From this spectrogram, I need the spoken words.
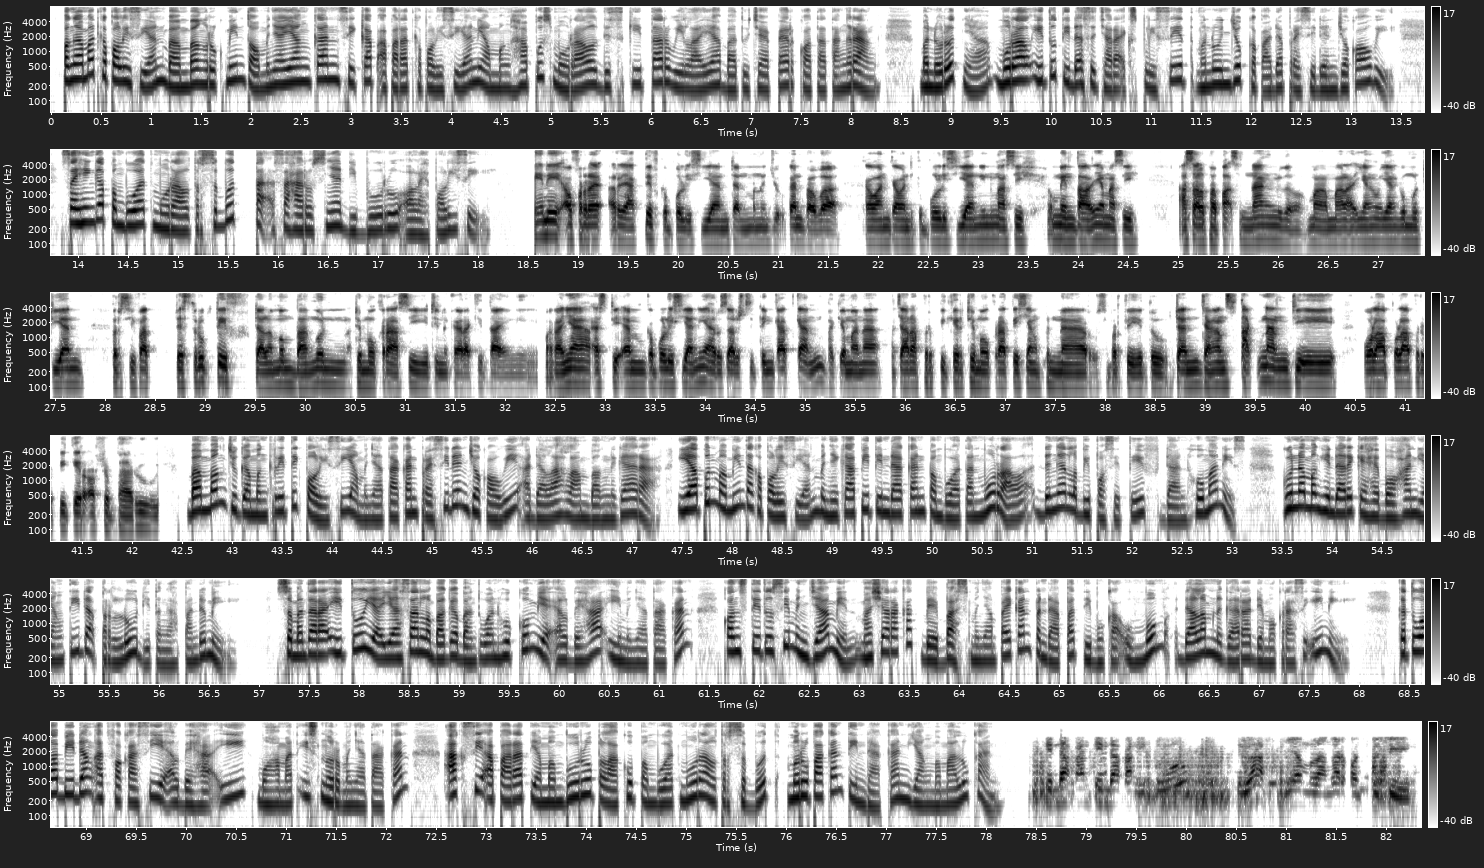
Pengamat kepolisian Bambang Rukminto menyayangkan sikap aparat kepolisian yang menghapus mural di sekitar wilayah Batu Ceper, Kota Tangerang. Menurutnya, mural itu tidak secara eksplisit menunjuk kepada Presiden Jokowi, sehingga pembuat mural tersebut tak seharusnya diburu oleh polisi. Ini overreaktif kepolisian dan menunjukkan bahwa kawan-kawan di kepolisian ini masih mentalnya masih asal bapak senang gitu loh, malah yang yang kemudian bersifat destruktif dalam membangun demokrasi di negara kita ini. Makanya SDM kepolisian ini harus harus ditingkatkan bagaimana cara berpikir demokratis yang benar seperti itu dan jangan stagnan di pola-pola berpikir orde baru. Bambang juga mengkritik polisi yang menyatakan Presiden Jokowi adalah lambang negara. Ia pun meminta kepolisian menyikapi tindakan pembuatan mural dengan lebih positif dan humanis, guna menghindari kehebohan yang tidak perlu di tengah pandemi. Sementara itu, Yayasan Lembaga Bantuan Hukum YLBHI menyatakan konstitusi menjamin masyarakat bebas menyampaikan pendapat di muka umum dalam negara demokrasi ini. Ketua Bidang Advokasi YLBHI, Muhammad Isnur menyatakan, aksi aparat yang memburu pelaku pembuat mural tersebut merupakan tindakan yang memalukan. Tindakan-tindakan itu jelas dia melanggar konstitusi,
